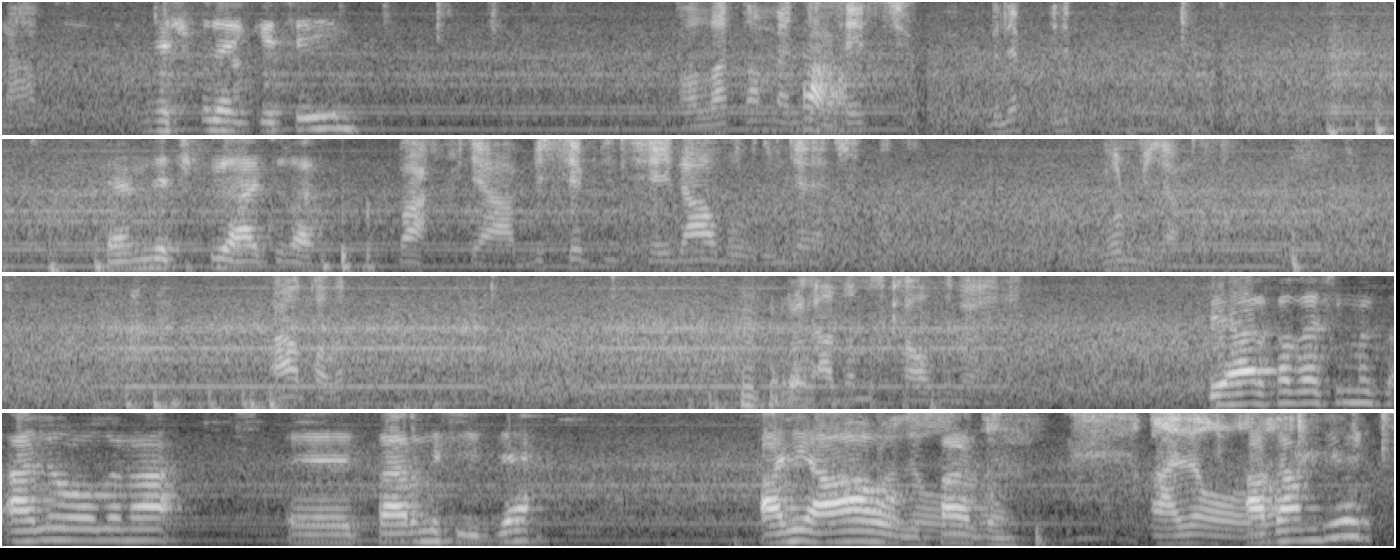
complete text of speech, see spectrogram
Ne yapayım? Meşgule geçeyim. Allah'tan bende Tamam. ses çıkmıyor. Bilip bilip. Bende çıkıyor hacılar. Bak ya bir sepli şey daha vurdum gene çıkmadı. Vurmayacağım daha. Ne yapalım? Böyle adamız kaldı böyle. Bir arkadaşımız Ali oğluna e, sarmış iyice. Ali Ağaoğlu Ali oğlu. pardon. Ali oğlu. Adam diyor ki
